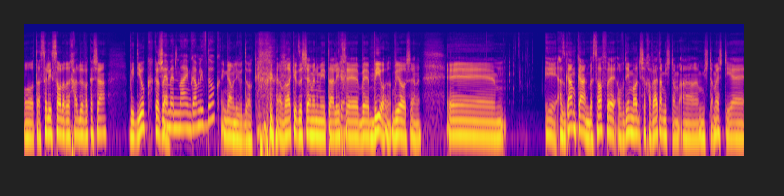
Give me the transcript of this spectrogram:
או תעשה לי סולר אחד בבקשה, בדיוק כזה. שמן מים גם לבדוק? גם לבדוק, אבל רק אם זה שמן מתהליך כן. uh, ביו, ביו שמן. Uh, אז גם כאן בסוף עובדים מאוד שחוויית המשתמש, המשתמש תהיה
